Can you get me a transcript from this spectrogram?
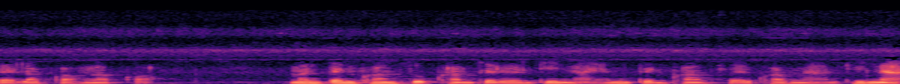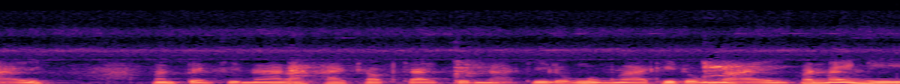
แต่ละกองละกอง มันเป็นความสุขความเจริญที่ไหน มันเป็นความสวยความงามที่ไหน มันเป็นสินาราค่าชอบใจเป็นหนาที่หลงงมงายที่ตรงไหน มันไม่มี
